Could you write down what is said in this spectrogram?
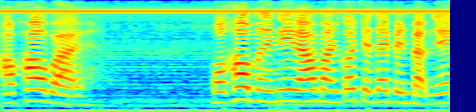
เอาเข้าไป พอเข้ามาในนี้แล้วมันก็จะได้เป็นแบบนี้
